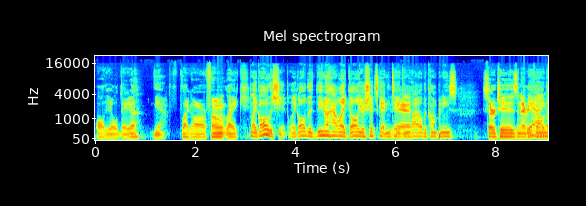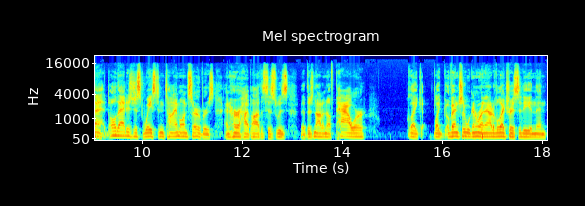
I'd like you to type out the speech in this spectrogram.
All the old data, Yeah. like our phone, like like all the shit, like all the you know how like all your shit's getting taken Yeah. by all the companies. searches and everything. Yeah, all that, all that is just wasting time on servers. And her hypothesis was that there's not enough power. Like, like eventually we're gonna run out of electricity, and then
